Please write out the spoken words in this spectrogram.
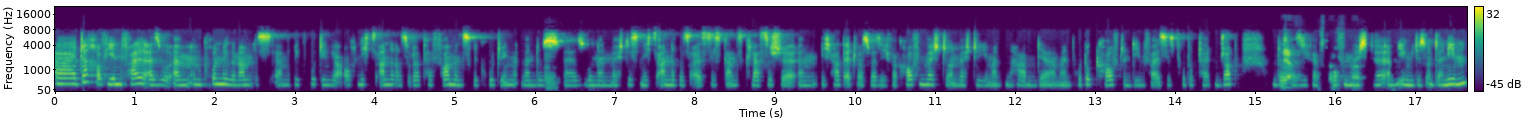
Äh, doch, auf jeden Fall. Also ähm, im Grunde genommen ist ähm, Recruiting ja auch nichts anderes oder Performance Recruiting, wenn du es äh, so nennen möchtest, nichts anderes als das ganz klassische, ähm, ich habe etwas, was ich verkaufen möchte und möchte jemanden haben, der mein Produkt kauft. In dem Fall ist das Produkt halt ein Job und das, ja, was ich verkaufen möchte, ähm, irgendwie das Unternehmen.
